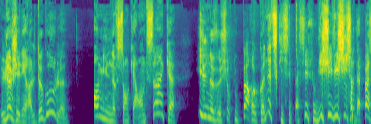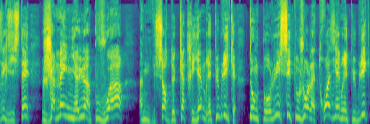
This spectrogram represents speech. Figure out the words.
le général de Gaulle, en 1945, il ne veut surtout pas reconnaître ce qui s'est passé sous Vichy. Vichy, ça n'a pas existé. Jamais il n'y a eu un pouvoir une sorte de quatrième république. Donc pour lui, c'est toujours la troisième république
